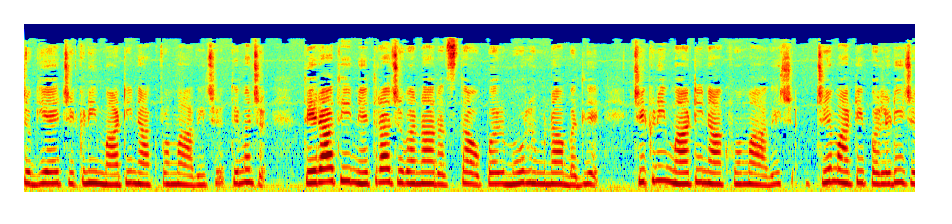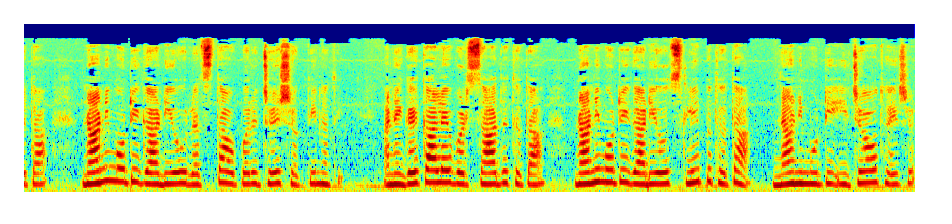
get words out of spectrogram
જગ્યાએ ચીકણી માટી નાખવામાં આવી છે. તેમજ તેરાથી નેત્રા જવાના રસ્તા ઉપર મોરહમના બદલે ચીકણી માટી નાખવામાં આવી છે. જે માટી પલળી જતા નાની મોટી ગાડીઓ રસ્તા ઉપર જઈ શકતી નથી. અને ગઈકાલે વરસાદ થતા નાની મોટી ગાડીઓ સ્લીપ થતા નાની મોટી ઈજાઓ થઈ છે.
